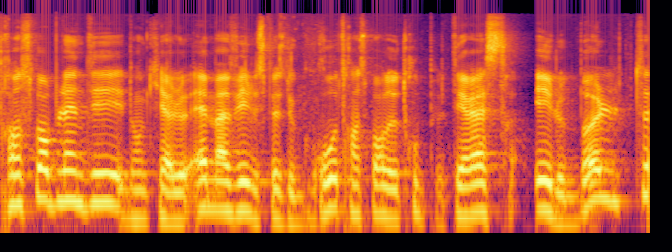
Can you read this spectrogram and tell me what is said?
Transport blindé, donc il y a le MAV, l'espèce de gros transport de troupes terrestres, et le Bolt.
